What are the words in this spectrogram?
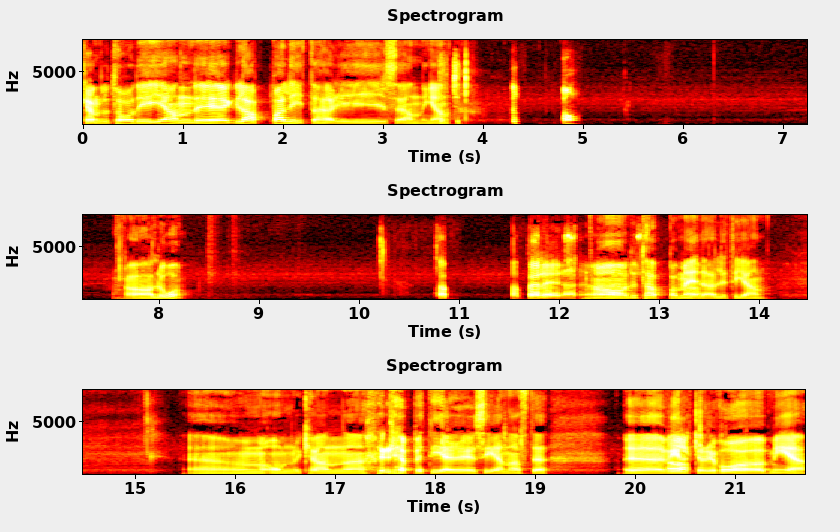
Kan, du ta det igen? Det glappar lite här i sändningen. Hallå? Tappar jag dig där? Ja, du tappar mig ja. där lite grann. Um, om du kan repetera det senaste. Uh, vilka ja. det var med.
